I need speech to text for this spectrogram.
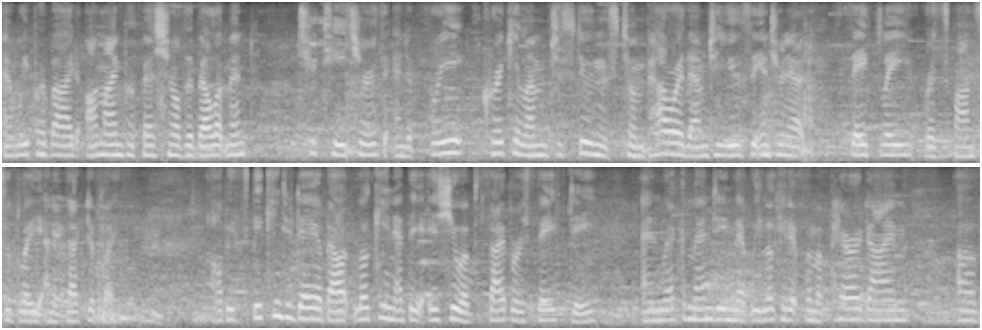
and we provide online professional development to teachers and a free curriculum to students to empower them to use the internet safely, responsibly, and effectively. I'll be speaking today about looking at the issue of cyber safety and recommending that we look at it from a paradigm of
